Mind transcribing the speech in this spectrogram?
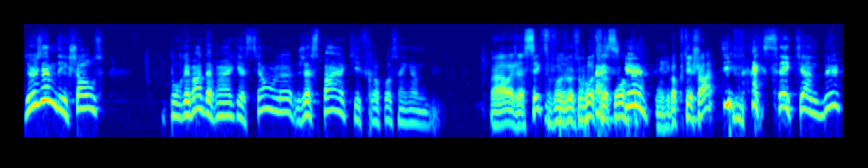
Deuxième des choses, pour répondre à ta première question, là, j'espère qu'il ne fera pas 50 buts. Ah ouais, je sais que tu vas, pas. que Mais Il va coûter cher. s'il marque 50 buts,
